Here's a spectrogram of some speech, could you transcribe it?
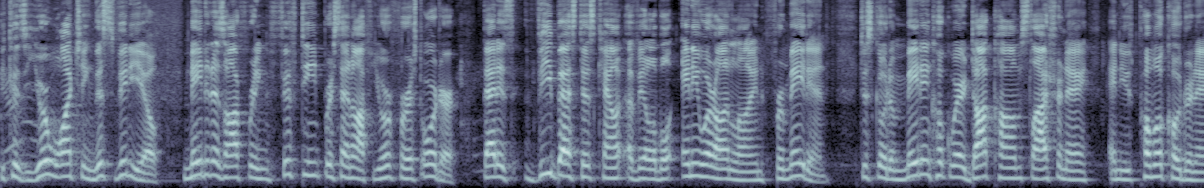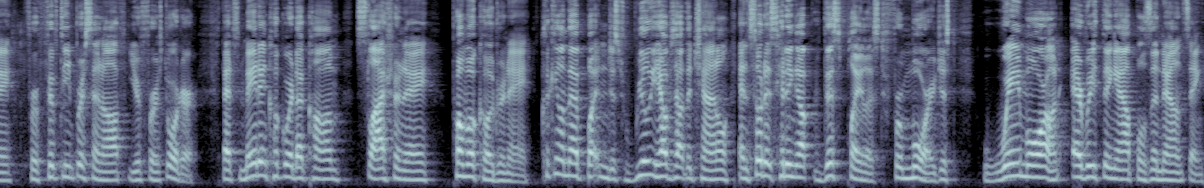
because you're watching this video, Made In is offering 15% off your first order. That is the best discount available anywhere online for Made In. Just go to madeincookware.com slash Rene and use promo code Rene for 15% off your first order. That's madeincookware.com slash Rene, promo code Rene. Clicking on that button just really helps out the channel, and so does hitting up this playlist for more, just way more on everything Apple's announcing.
